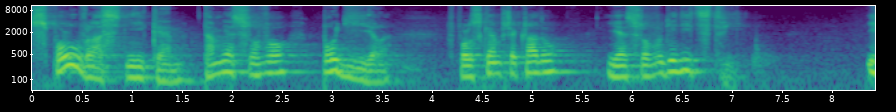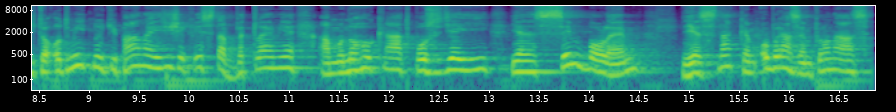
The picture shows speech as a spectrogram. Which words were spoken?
spoluvlastníkem. Tam je slovo podíl. V polském překladu je slovo dědictví. I to odmítnutí Pána Ježíše Krista v Betlémě a mnohokrát později je symbolem, je znakem, obrazem pro nás.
